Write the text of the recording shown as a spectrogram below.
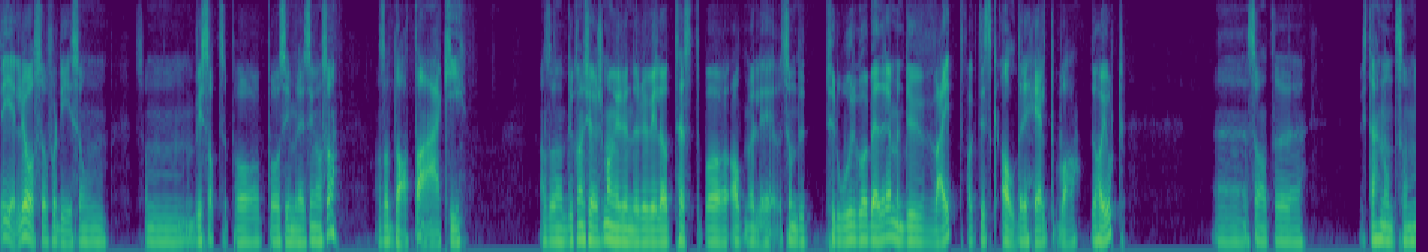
Det gjelder jo også for de som, som vil satse på, på simracing også. Altså, data er key. Altså, du kan kjøre så mange runder du vil og teste på alt mulig som du tror går bedre, men du veit faktisk aldri helt hva du har gjort. Eh, sånn at eh, hvis det er noen som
